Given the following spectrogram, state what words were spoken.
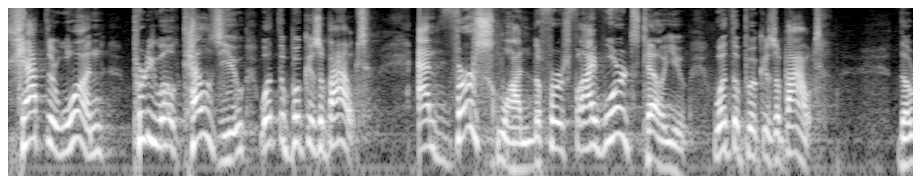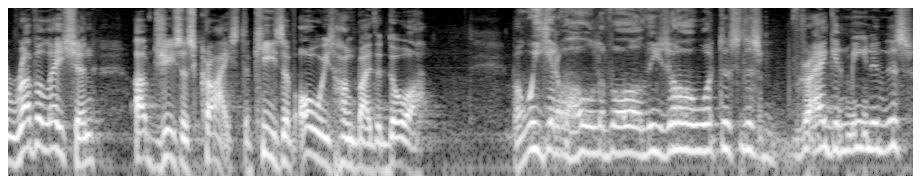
chapter one pretty well tells you what the book is about. And verse 1, the first five words tell you what the book is about the revelation of Jesus Christ. The keys have always hung by the door. But we get a hold of all these, oh, what does this dragon mean and this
